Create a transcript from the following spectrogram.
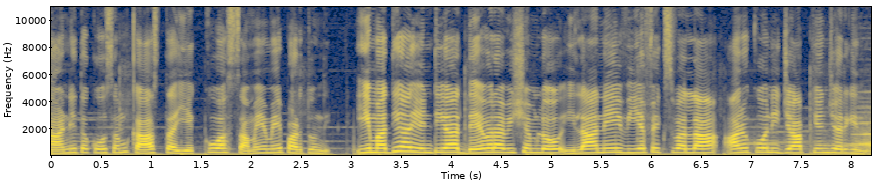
నాణ్యత కోసం కాస్త ఎక్కువ సమయమే పడుతుంది. ఈ మధ్య ఎన్టీఆర్ దేవరా విషయంలో ఇలానే విఎఫ్ఎక్స్ వల్ల అనుకోని జాప్యం జరిగింది.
